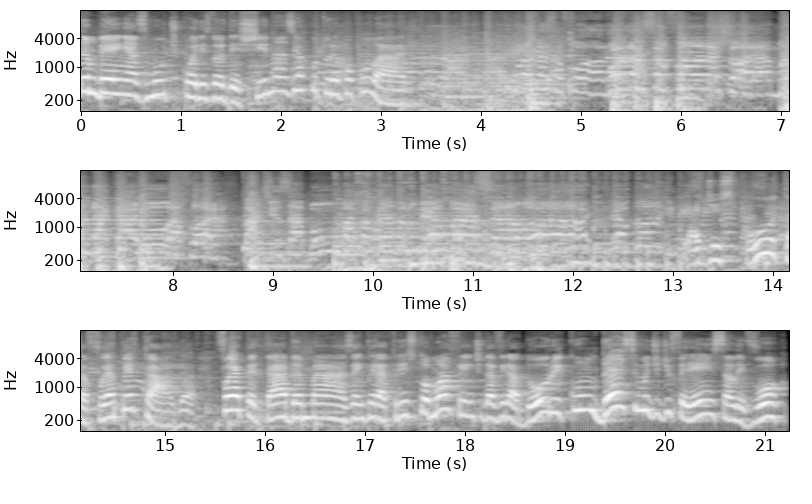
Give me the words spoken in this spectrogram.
também as multicores nordestinas e a cultura popular. A disputa foi apertada. Foi apertada, mas a Imperatriz tomou a frente da Viradouro e, com um décimo de diferença, levou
